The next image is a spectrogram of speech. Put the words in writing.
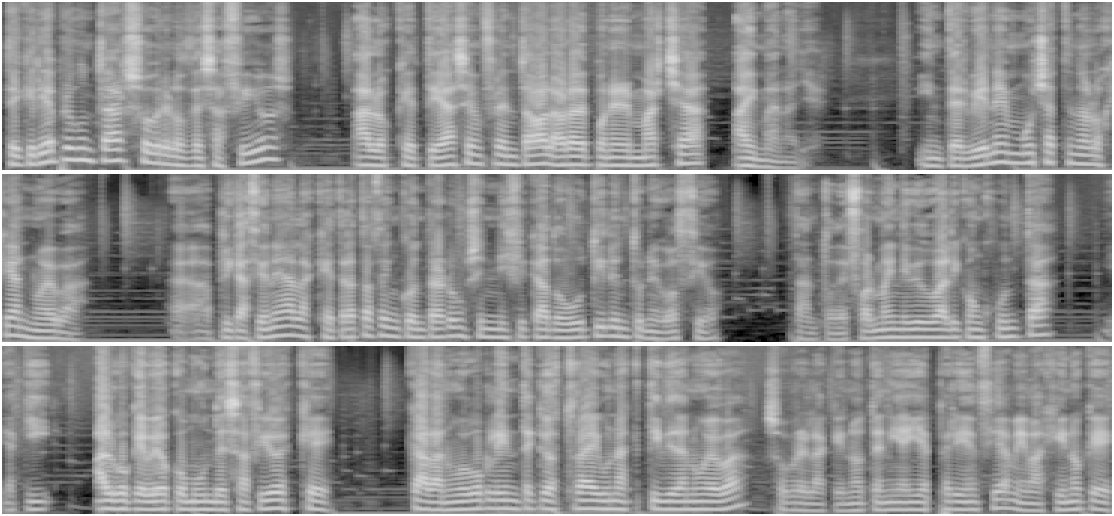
Te quería preguntar sobre los desafíos a los que te has enfrentado a la hora de poner en marcha iManager. Intervienen muchas tecnologías nuevas, aplicaciones a las que tratas de encontrar un significado útil en tu negocio, tanto de forma individual y conjunta, y aquí algo que veo como un desafío es que cada nuevo cliente que os trae una actividad nueva sobre la que no teníais experiencia, me imagino que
